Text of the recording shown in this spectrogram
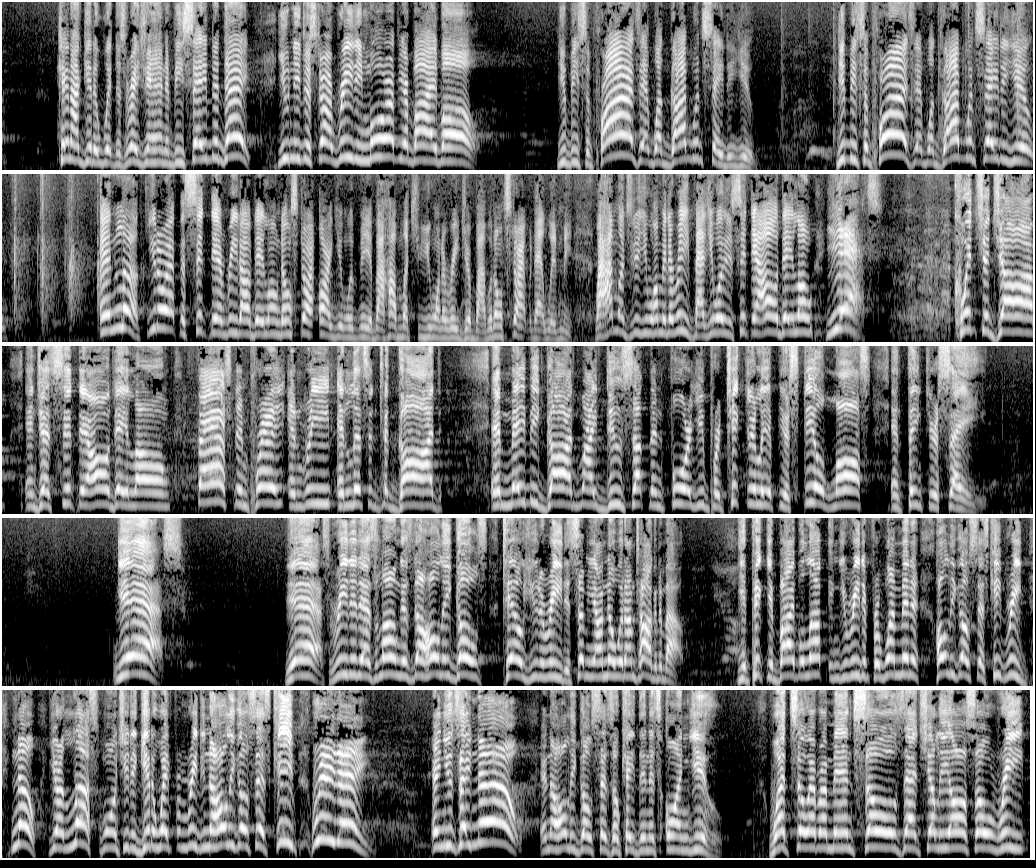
Can I get a witness? Raise your hand and be saved today. You need to start reading more of your Bible. You'd be surprised at what God would say to you. You'd be surprised at what God would say to you. And look, you don't have to sit there and read all day long. Don't start arguing with me about how much you want to read your Bible. Don't start with that with me. Well, how much do you want me to read, Pastor? You want me to sit there all day long? Yes. Quit your job and just sit there all day long, fast and pray and read and listen to God. And maybe God might do something for you, particularly if you're still lost and think you're saved. Yes. Yes. Read it as long as the Holy Ghost tells you to read it. Some of y'all know what I'm talking about. You pick your Bible up and you read it for one minute. Holy Ghost says, keep reading. No, your lust wants you to get away from reading. The Holy Ghost says, keep reading. And you say, no. And the Holy Ghost says, okay, then it's on you. Whatsoever a man sows, that shall he also reap.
